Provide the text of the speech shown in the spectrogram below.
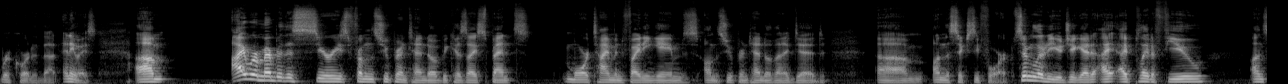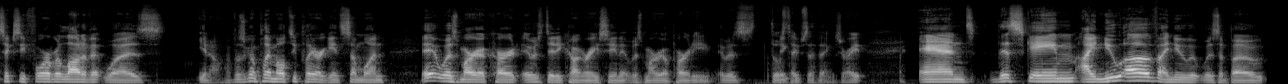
recorded that. Anyways, um, I remember this series from the Super Nintendo because I spent more time in fighting games on the Super Nintendo than I did um, on the 64. Similar to you, Jig. I, I played a few on 64, but a lot of it was, you know, if I was going to play multiplayer against someone, it was Mario Kart, it was Diddy Kong Racing, it was Mario Party, it was those types of things, right? And this game I knew of. I knew it was about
